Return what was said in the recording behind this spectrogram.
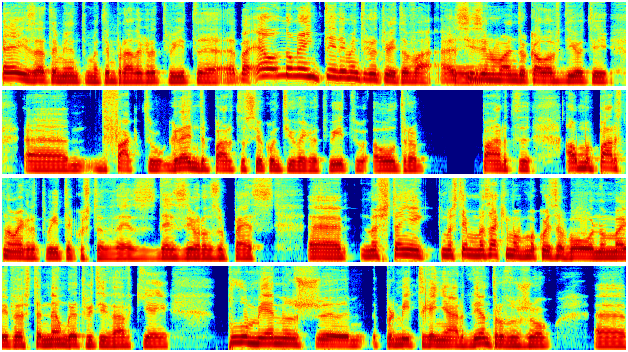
É exatamente uma temporada gratuita. Bem, ela não é inteiramente gratuita, vá. A Oh. Season 1 do Call of Duty, ahm, de facto, grande parte do seu conteúdo é gratuito, a outra parte, há uma parte que não é gratuita, custa 10, 10 euros o pass, ah, mas, tem, mas, tem, mas há aqui uma, uma coisa boa no meio desta não gratuitidade que é, pelo menos, eh, permite ganhar dentro do jogo ah,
